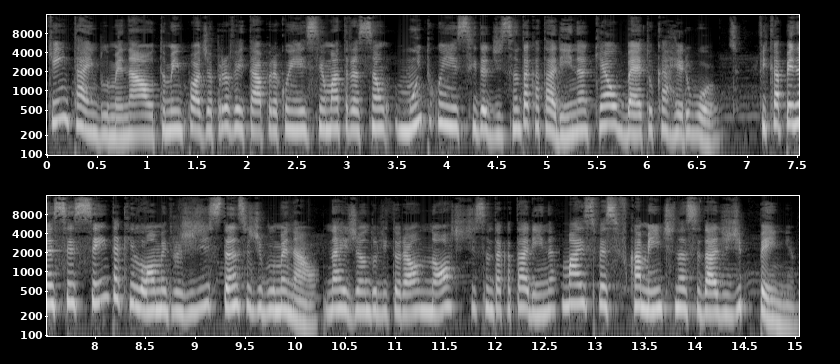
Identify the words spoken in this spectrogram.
Quem tá em Blumenau também pode aproveitar para conhecer uma atração muito conhecida de Santa Catarina, que é o Beto Carreiro World. Fica a apenas 60 quilômetros de distância de Blumenau, na região do litoral norte de Santa Catarina, mais especificamente na cidade de Penha.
